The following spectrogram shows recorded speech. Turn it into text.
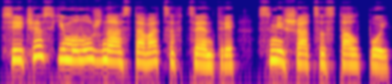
Сейчас ему нужно оставаться в центре, смешаться с толпой.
